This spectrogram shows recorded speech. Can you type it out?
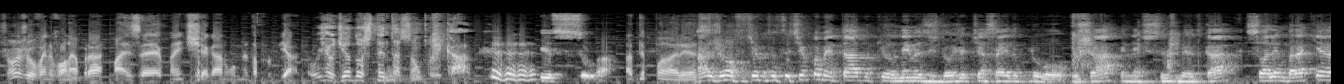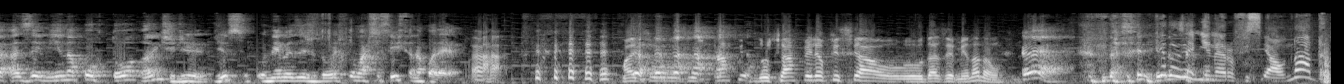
João e Giovanni vão lembrar, mas é quando a gente chegar no momento apropriado. Hoje é o dia da ostentação Ricardo. Isso. Até parece. Ah, João, você tinha, você tinha comentado que o Nemesis 2 já tinha saído pro, pro Sharp, né? Simplesmente cá. Só lembrar que a, a Zemina portou, antes de, disso, o Nemesis 2 pro Master System na Coreia. Ah. Mas o do Sharp, do Sharp ele é oficial, o da Zemina não. É, da O que da Zemina era oficial? Nada.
